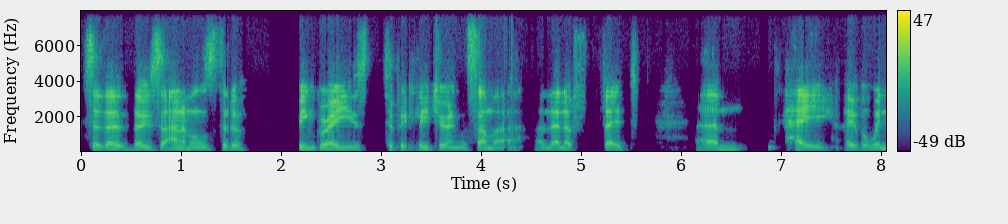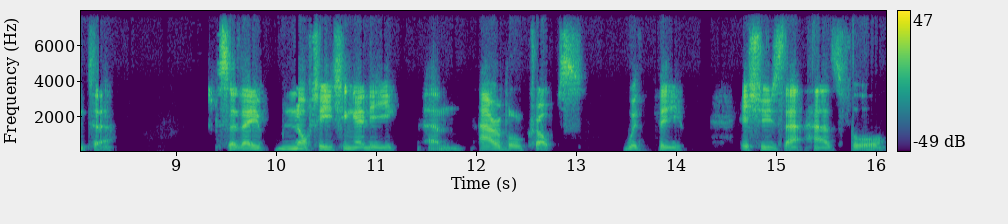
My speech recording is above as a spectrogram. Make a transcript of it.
so the, those animals that have been grazed typically during the summer and then are fed um, hay over winter, so they're not eating any um, arable crops with the issues that has for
